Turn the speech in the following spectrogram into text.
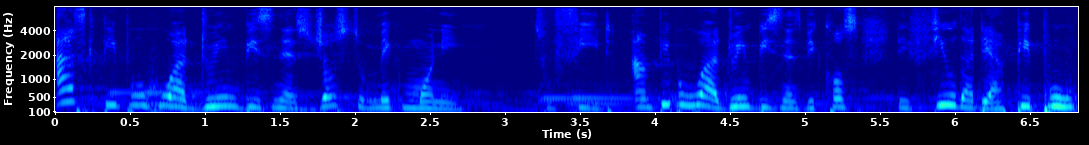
Ask people who are doing business just to make money to feed, and people who are doing business because they feel that there are people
